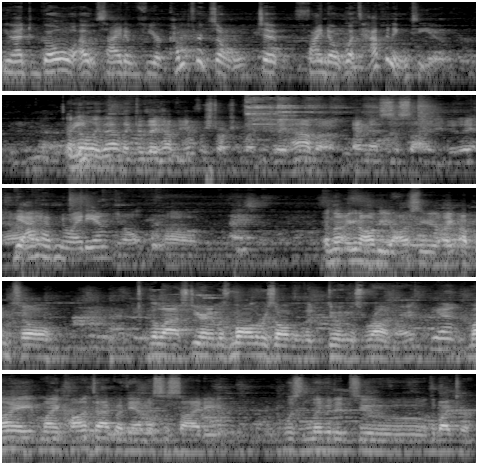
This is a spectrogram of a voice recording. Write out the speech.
You had to go outside of your comfort zone to find out what's happening to you. And not only that, like, do they have the infrastructure? Like, do they have a MS society? Do they have? Yeah, I have no idea. You know, um, and that, you know, I'll be honest with you. Like up until the last year, and it was more the result of the, doing this run, right? Yeah. My my contact with the MS society was limited to the bike tour.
